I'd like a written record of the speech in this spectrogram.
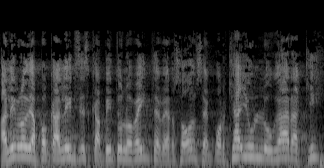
al libro de Apocalipsis capítulo 20, verso 11, porque hay un lugar aquí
